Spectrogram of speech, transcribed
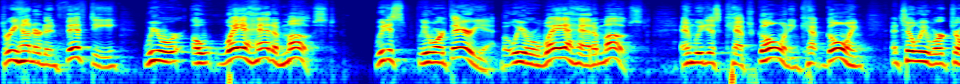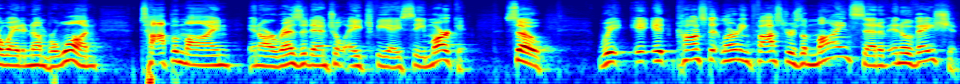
350, we were way ahead of most. We just we weren't there yet, but we were way ahead of most. And we just kept going and kept going until we worked our way to number 1, top of mind in our residential HVAC market. So, we it, it constant learning fosters a mindset of innovation.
